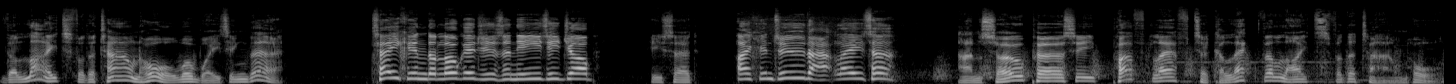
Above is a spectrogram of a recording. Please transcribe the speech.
The lights for the town hall were waiting there. Taking the luggage is an easy job, he said. I can do that later. And so Percy puffed left to collect the lights for the town hall.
